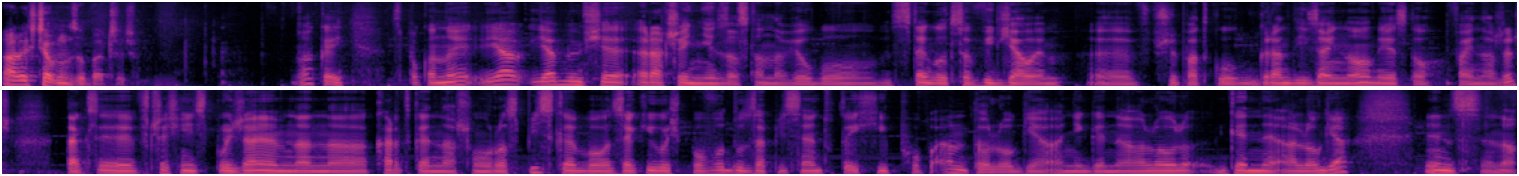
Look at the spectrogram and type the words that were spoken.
ale chciałbym zobaczyć. Okej, okay. No ja, ja bym się raczej nie zastanawiał, bo z tego co widziałem e, w przypadku Grand Design, no jest to fajna rzecz. Tak e, wcześniej spojrzałem na, na kartkę naszą rozpiskę, bo z jakiegoś powodu zapisałem tutaj hip-hop antologia, a nie genealo genealogia, więc no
